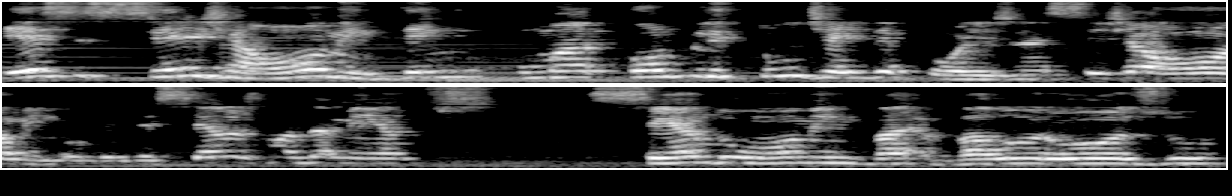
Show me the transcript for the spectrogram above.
esse seja homem tem uma completude aí depois, né? Seja homem, obedecendo aos mandamentos, sendo um homem valoroso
